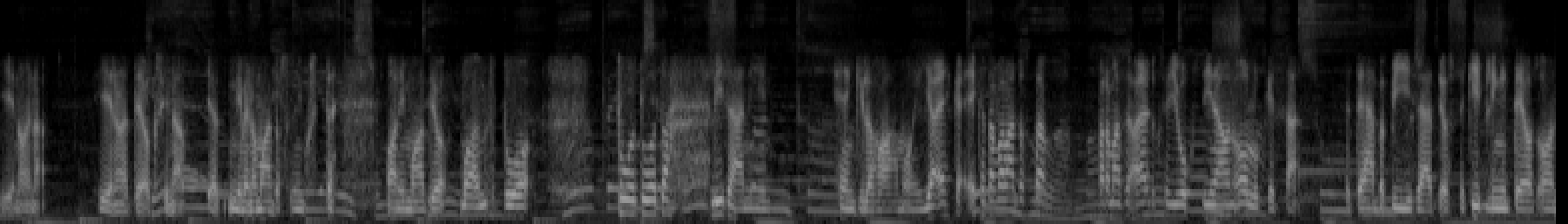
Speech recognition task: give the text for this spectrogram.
hienoina, hienoina teoksina. Ja nimenomaan tuossa niin sitten animaatio maailmassa tuo, tuo tuota, lisää niihin henkilöhahmoihin. Ja ehkä, ehkä tavallaan tuosta varmaan se ajatuksen juoksu siinä on ollutkin, että, että tehdäänpä biisää, että jos se Kiplingin teos on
